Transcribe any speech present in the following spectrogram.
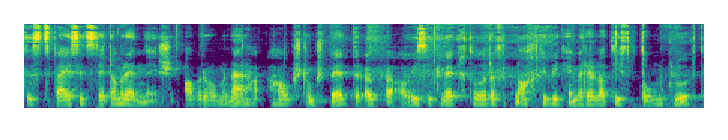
dass das Beis jetzt dort am Rennen ist. Aber als wir dann eine halbe Stunde später etwa alle sind geweckt wurden für die Nachtübung, haben wir relativ dumm geschaut,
